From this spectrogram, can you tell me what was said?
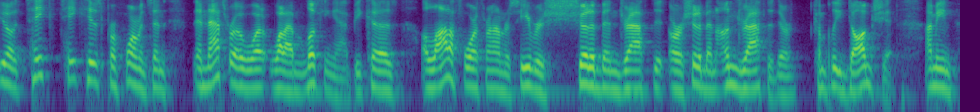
you know, take take his performance and and that's really what what I'm looking at because a lot of fourth round receivers should have been drafted or should have been undrafted. They're complete dog shit. I mean,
